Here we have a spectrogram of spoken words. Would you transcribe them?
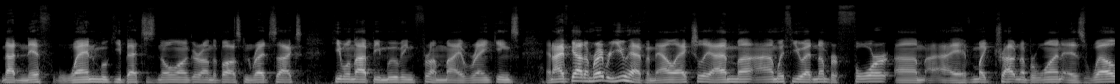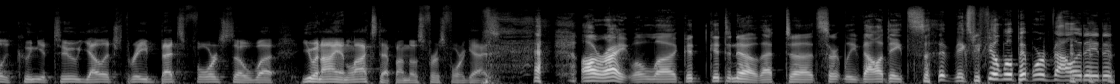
not an if. When Mookie Betts is no longer on the Boston Red Sox, he will not be moving from my rankings. And I've got him right where you have him, Al. Actually, I'm uh, I'm with you at number four. Um, I have Mike Trout number one as well. Acuna two, Yelich three, Betts four. So uh, you and I in lockstep on those first four guys. All right. Well, uh, good good to know. That uh, certainly validates. it makes me feel a little bit more validated.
